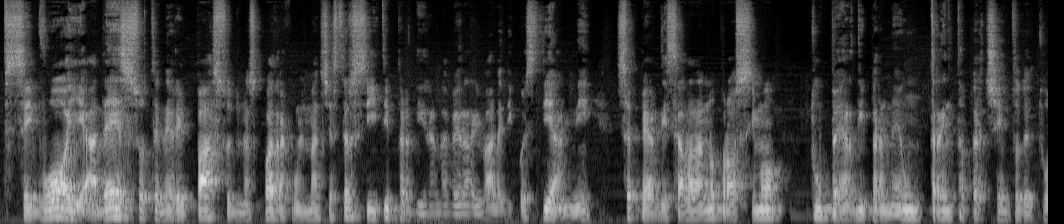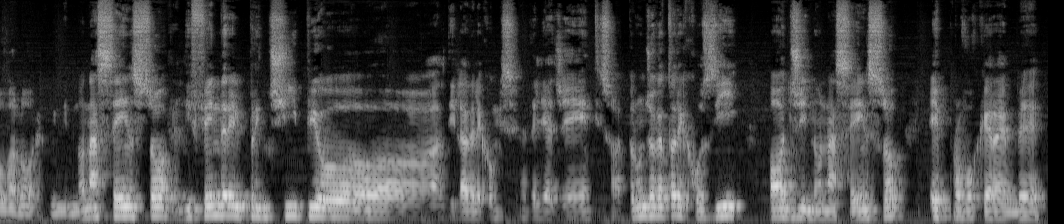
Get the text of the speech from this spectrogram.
se vuoi adesso tenere il passo di una squadra come il Manchester City, per dire la vera rivale di questi anni, se perdi Salah l'anno prossimo, tu perdi per me un 30% del tuo valore. Quindi non ha senso difendere il principio al di là delle commissioni degli agenti. Insomma, per un giocatore così oggi non ha senso e provocherebbe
